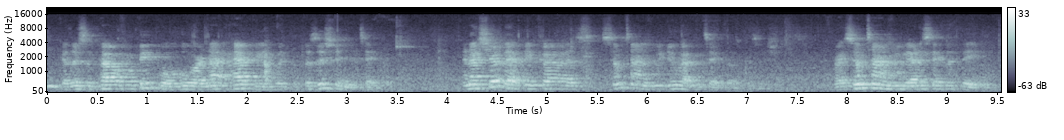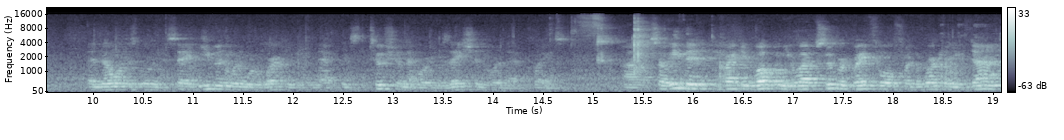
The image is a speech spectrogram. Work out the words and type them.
Because there's some powerful people who are not happy with the position you're taking. And I share that because sometimes we do have to take those positions. Right? Sometimes we got to say the thing that no one is willing to say, even when we're working in that institution, that organization, or that place. Uh, so Ethan, if I can welcome you up, super grateful for the work that you've done,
